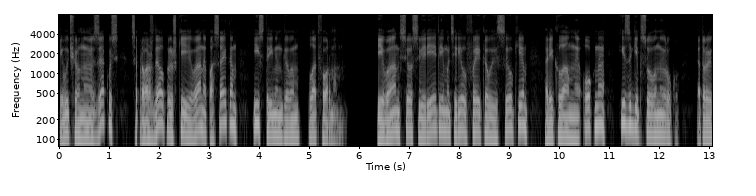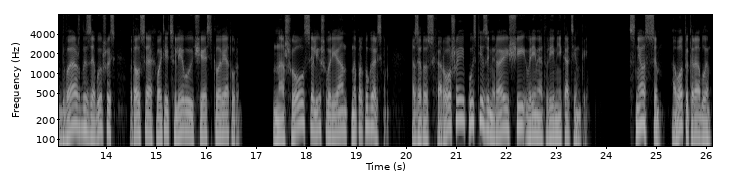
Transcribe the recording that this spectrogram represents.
и вычурную закусь сопровождал прыжки Ивана по сайтам и стриминговым платформам. Иван все свирепей материл фейковые ссылки, рекламные окна и загипсованную руку, которой дважды, забывшись, пытался охватить левую часть клавиатуры. Нашелся лишь вариант на португальском, зато с хорошей, пусть и замирающей время от времени картинкой. «Снесся, а вот и траблы»,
